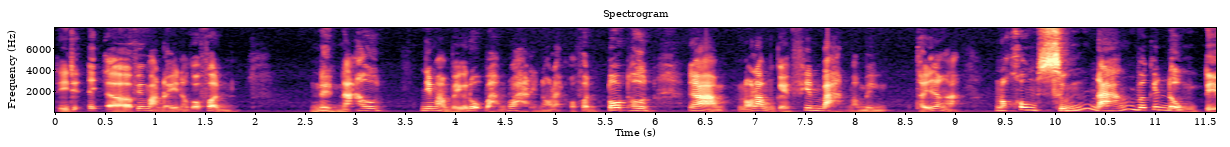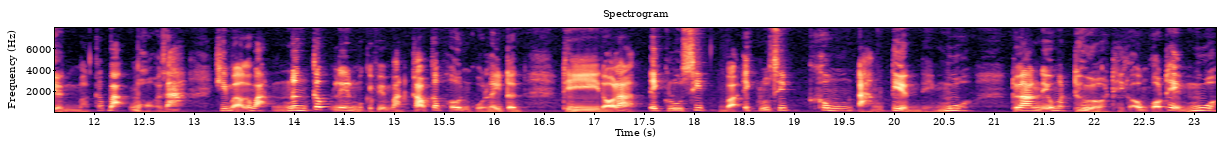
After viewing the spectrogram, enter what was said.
thì uh, phiên bản đấy nó có phần nền nã hơn. Nhưng mà về cái độ bám tỏa thì nó lại có phần tốt hơn. Nên là nó là một cái phiên bản mà mình thấy rằng là nó không xứng đáng với cái đồng tiền mà các bạn bỏ ra. Khi mà các bạn nâng cấp lên một cái phiên bản cao cấp hơn của Layton thì đó là exclusive và exclusive không đáng tiền để mua. Thực ra nếu mà thừa thì các ông có thể mua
